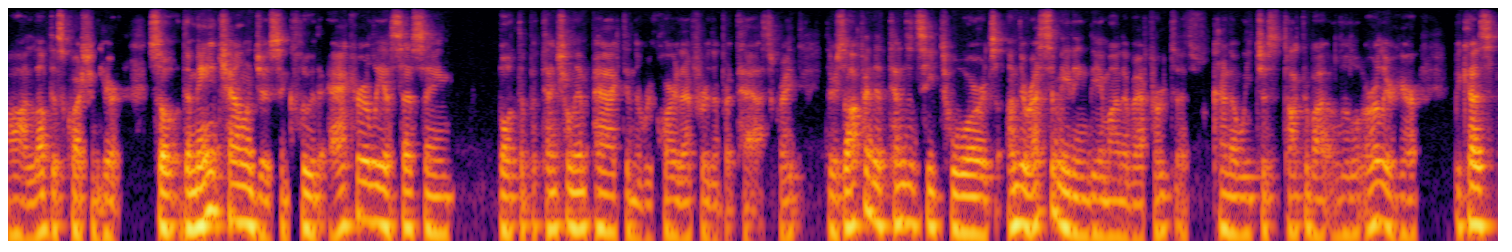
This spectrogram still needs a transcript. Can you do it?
Oh, I love this question here. So the main challenges include accurately assessing both the potential impact and the required effort of a task, right? There's often a tendency towards underestimating the amount of effort, as kind of we just talked about a little earlier here, because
